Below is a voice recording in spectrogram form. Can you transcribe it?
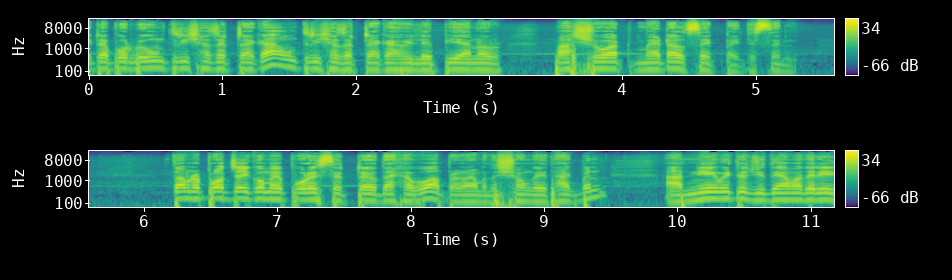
এটা পড়বে উনত্রিশ হাজার টাকা। উনত্রিশ হাজার টাকা হইলে পিয়ানোর পাঁচশো ওয়াট মেটাল সেট পাইতেছেন। তো আমরা পর্যায়ক্রমে পরের সেটটাও দেখাবো, আপনারা আমাদের সঙ্গে থাকবেন। আর নিয়মিত যদি আমাদের এই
